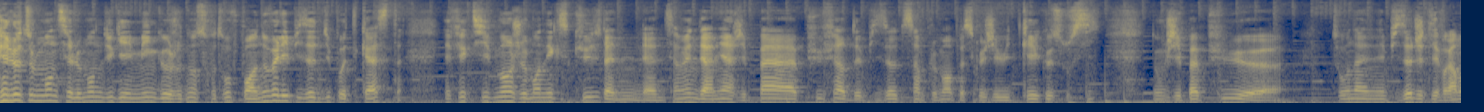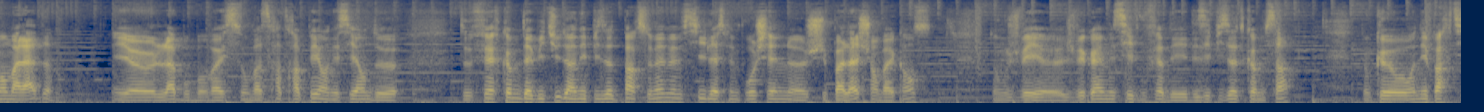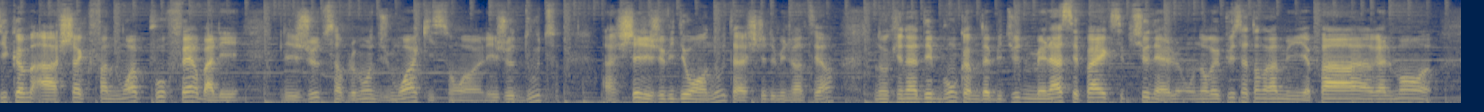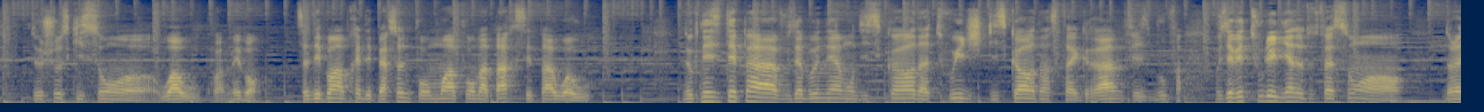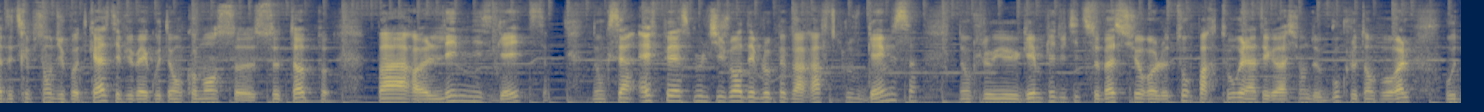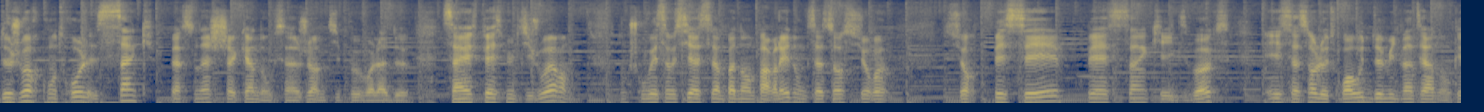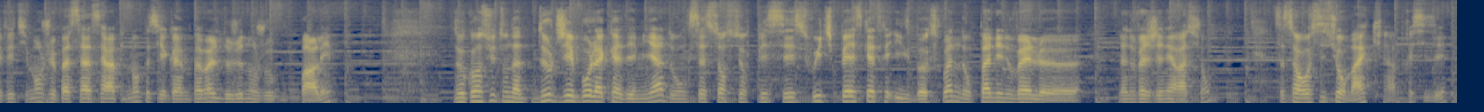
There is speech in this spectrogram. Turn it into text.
Hello tout le monde, c'est le monde du gaming. Aujourd'hui, on se retrouve pour un nouvel épisode du podcast. Effectivement, je m'en excuse. La, semaine dernière, j'ai pas pu faire d'épisode simplement parce que j'ai eu quelques soucis. Donc, j'ai pas pu euh, tourner un épisode. J'étais vraiment malade. Et euh, là, bon, on, va, se rattraper en essayant de, faire comme d'habitude un épisode par semaine, même si la semaine prochaine, euh, je suis pas là, je suis en vacances. Donc, je vais quand même essayer de vous faire des épisodes comme ça. Donc euh, on est parti comme à chaque fin de mois pour faire bah, les, jeux tout simplement du mois qui sont euh, les jeux d'août. Acheter les jeux vidéo en août, acheter 2021. Donc il y en a des bons comme d'habitude, mais là c'est pas exceptionnel. On aurait pu s'attendre à mieux. Il n'y a pas réellement euh, de choses qui sont waouh quoi. Mais bon, ça dépend après des personnes. Pour moi, pour ma part, c'est pas waouh. Donc n'hésitez pas à vous abonner à mon Discord, à Twitch, Discord, Instagram, Facebook. Vous avez tous les liens de toute façon en, dans la description du podcast. Et puis bah écoutez, on commence euh, ce top par euh, Lemnis Gates. Donc c'est un FPS multijoueur développé par Raftproof Games. Donc le gameplay du titre se base sur euh, le tour par tour et l'intégration de boucles temporelles où deux joueurs contrôlent 5 personnages chacun. Donc c'est un jeu un petit peu voilà de c'est un FPS multijoueur. Donc je trouvais ça aussi assez sympa d'en parler. Donc ça sort sur sur PC, PS5 et Xbox et ça sort le 3 août 2021. Donc effectivement, je vais passer assez rapidement parce qu'il y a quand même pas mal de jeux dont je vais vous parler. Donc ensuite, on a Dodgeball Academia, donc ça sort sur PC, Switch, PS4 et Xbox One, donc pas les nouvelles, euh, la nouvelle génération. Ça sort aussi sur Mac, à préciser.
